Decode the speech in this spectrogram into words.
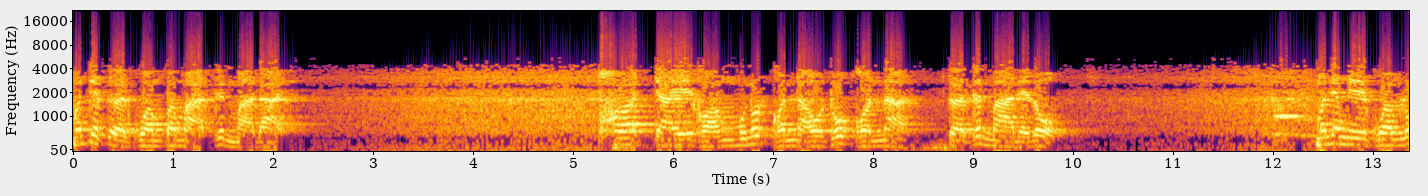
มันจะเกิดความประมาทขึ้นมาได้เพราะใจของมนุษย์คนเราทุกคนน่ะ เกิดขึ้นมาในโลก มันยังมีความโล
